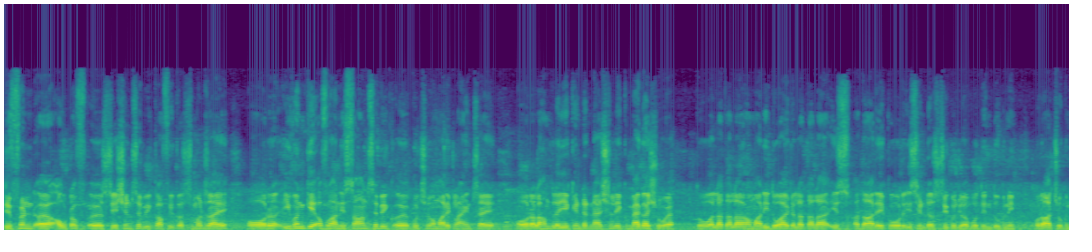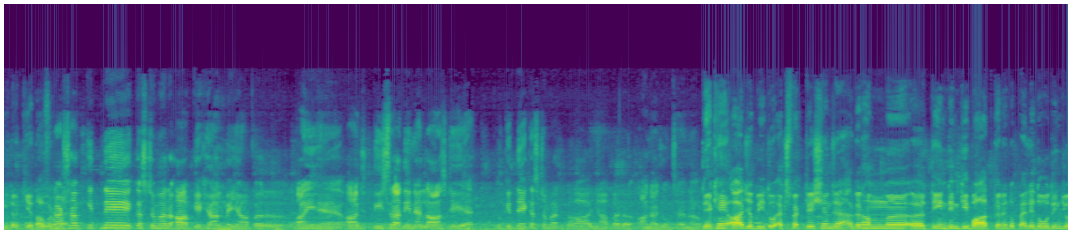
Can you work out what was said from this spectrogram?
डिफरेंट आउट ऑफ़ स्टेशन से भी काफ़ी कस्टमर्स आए और इवन के अफ़गानिस्तान से भी कुछ हमारे क्लाइंट्स आए और अलहमदिल्ला एक इंटरनेशनल एक मेगा शो है। तो अल्लाह ताला हमारी दुआ है कि अल्लाह ताला इस अदारे को और इस इंडस्ट्री को जो है वो दिन दुगनी और आज चौगनी तरक्की अता तो डॉक्टर साहब कितने कस्टमर आपके ख्याल में यहाँ पर आए हैं? आज तीसरा दिन है लास्ट डे है तो कितने कस्टमर का यहाँ पर आना जो है ना? देखें आज अभी तो एक्सपेक्टेशंस हैं। अगर हम तीन दिन की बात करें तो पहले दो दिन जो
